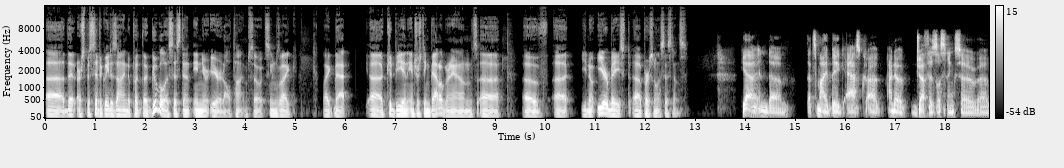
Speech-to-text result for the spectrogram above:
uh, that are specifically designed to put the Google Assistant in your ear at all times. So it seems like like that could be an interesting battlegrounds of you know ear based personal assistants. Yeah, and um that's my big ask. Uh, I know Jeff is listening, so uh,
